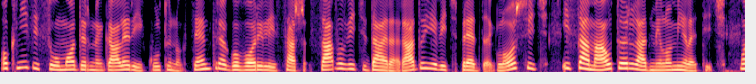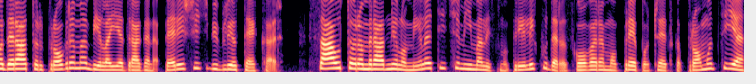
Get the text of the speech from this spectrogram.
O knjizi su u Modernoj galeriji Kulturnog centra govorili Saša Savović, Dara Radojević, Predrag Glošić i sam autor Radmilo Miletić. Moderator programa bila je Dragana Perišić, bibliotekar. Sa autorom Radmilom Miletićem imali smo priliku da razgovaramo pre početka promocije,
